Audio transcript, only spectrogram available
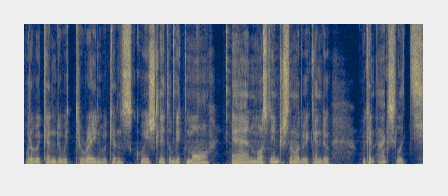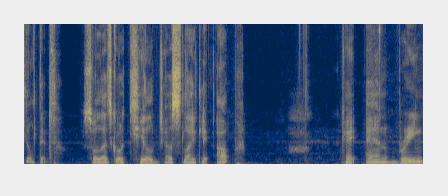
what we can do with terrain, we can squish a little bit more. And most interesting, what we can do, we can actually tilt it so let's go tilt just slightly up. Okay, and bring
